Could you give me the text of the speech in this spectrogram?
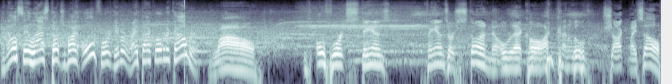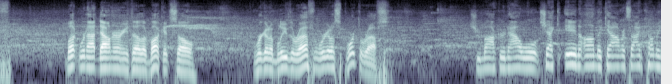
And they'll say last touch by Old Fort. Give it right back over to Calvert. Wow. Old Fort stands. Fans are stunned over that call. I'm kind of a little shocked myself. But we're not down underneath the other bucket, so we're going to believe the ref and we're going to support the refs. Schumacher now will check in on the Calvert side, coming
